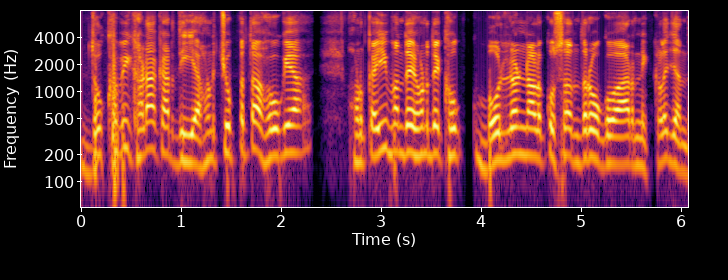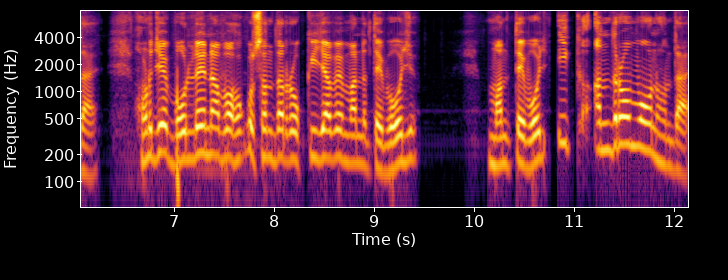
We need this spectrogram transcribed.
ਦੁੱਖ ਵੀ ਖੜਾ ਕਰਦੀ ਆ, ਹੁਣ ਚੁੱਪ ਤਾਂ ਹੋ ਗਿਆ। ਹੁਣ ਕਈ ਬੰਦੇ ਹੁਣ ਦੇਖੋ, ਬੋਲਣ ਨਾਲ ਕੁਛ ਅੰਦਰੋਂ ਗੁਆਰ ਨਿਕਲ ਜਾਂਦਾ ਹੈ। ਹੁਣ ਜੇ ਬੋਲੇ ਨਾ ਬਹੁਤ ਕੁਛ ਅੰਦਰ ਰੋਕੀ ਜਾਵੇ, ਮਨ ਤੇ ਬੋਝ। ਮਨ ਤੇ ਬੋਝ, ਇੱਕ ਅੰਦਰੋਂ ਮੌਨ ਹੁੰਦਾ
